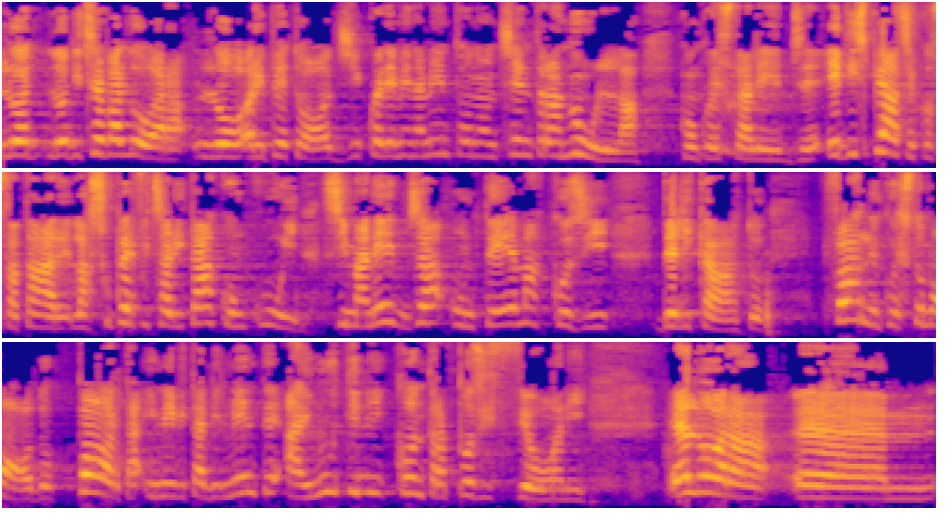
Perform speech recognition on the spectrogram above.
lo, lo dicevo allora, lo ripeto oggi, quell'emendamento non c'entra nulla con questa legge e dispiace constatare la superficialità con cui si maneggia un tema così delicato. Farlo in questo modo porta inevitabilmente a inutili contrapposizioni. E allora ehm,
